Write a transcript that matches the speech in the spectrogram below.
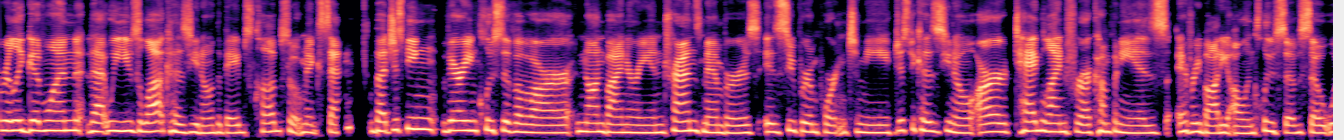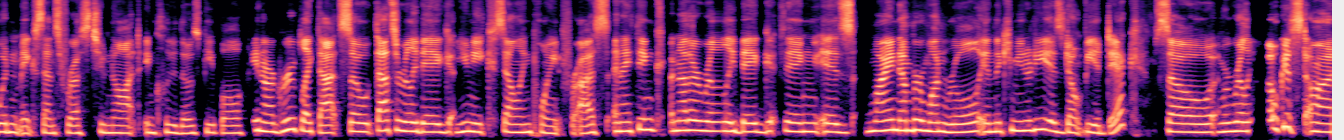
a really good one that we use a lot because you know, the Babes Club, so it makes sense. But just being very inclusive of our non binary and trans members is super important to me, just because, you know, our tagline for our company is everybody all inclusive. So it wouldn't make sense for us to not include those people in our group like that. So that's a really big, unique selling point for us. And I think another really big thing is my number one rule in the community is don't be a dick. So we're really focused on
